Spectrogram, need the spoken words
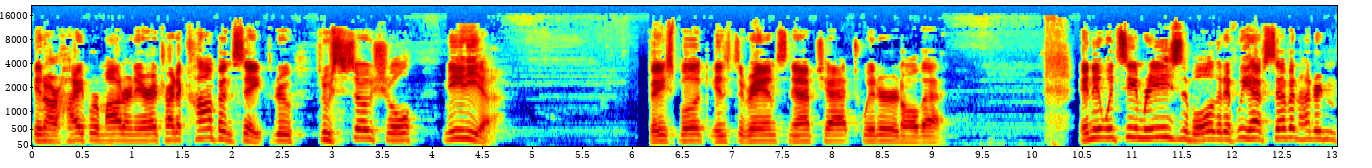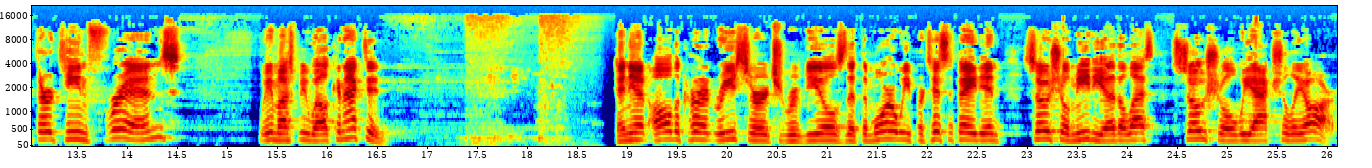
in our hyper modern era try to compensate through through social media. Facebook, Instagram, Snapchat, Twitter, and all that. And it would seem reasonable that if we have 713 friends, we must be well connected. And yet, all the current research reveals that the more we participate in social media, the less social we actually are.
